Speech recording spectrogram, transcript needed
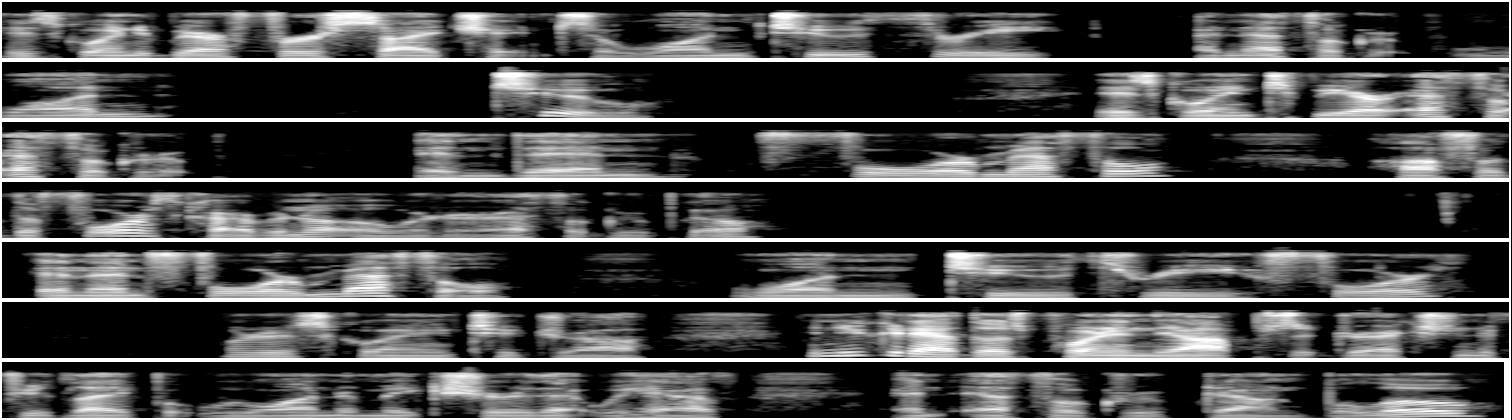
is going to be our first side chain. So one, two, three, an ethyl group. One, two is going to be our ethyl, ethyl group. And then 4-methyl off of the fourth carbon. Oh, where did our ethyl group go? And then 4-methyl one, two, three, four. We're just going to draw, and you could have those pointing in the opposite direction if you'd like, but we want to make sure that we have an ethyl group down below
